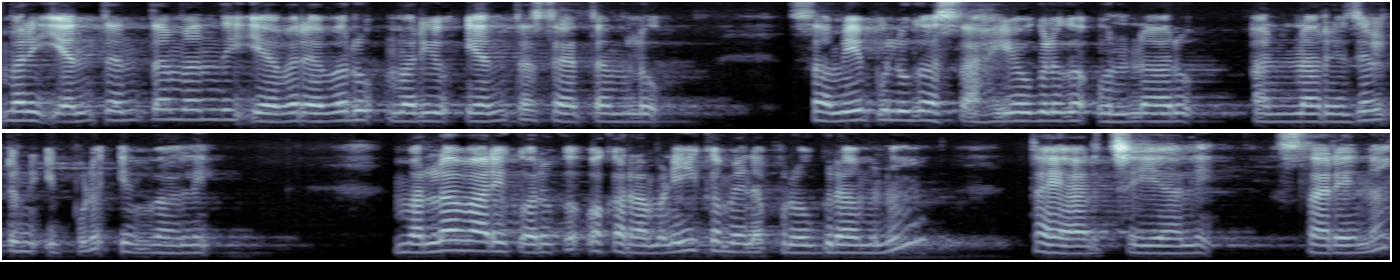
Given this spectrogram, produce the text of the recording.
మరి ఎంతెంతమంది ఎవరెవరు మరియు ఎంత శాతంలో సమీపులుగా సహయోగులుగా ఉన్నారు అన్న రిజల్ట్ను ఇప్పుడు ఇవ్వాలి. మరలా వారి కొరకు ఒక రమణీయకమైన ప్రోగ్రామును తయారు చేయాలి. సరేనా?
